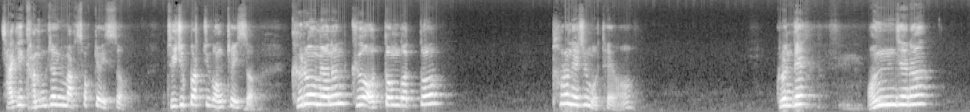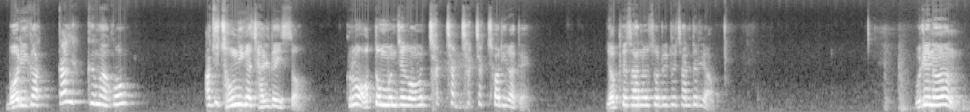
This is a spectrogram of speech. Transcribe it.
자기 감정이 막 섞여 있어. 뒤죽박죽 엉켜 있어. 그러면은 그 어떤 것도 풀어내질 못해요. 그런데 언제나 머리가 깔끔하고 아주 정리가 잘 돼 있어. 그럼 어떤 문제가 오면 착착착착 처리가 돼. 옆에서 하는 소리도 잘 들려. 우리는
